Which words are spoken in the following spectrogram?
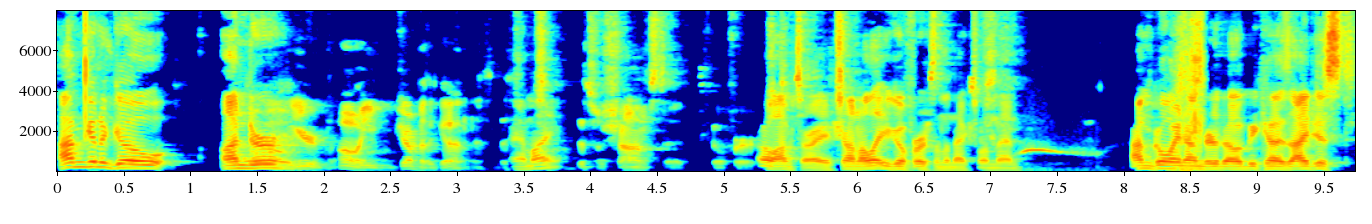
I'm gonna go under. Oh, you're oh, you jumping the gun. This, this Am was, I? This was Sean's to go first. Oh, I'm sorry, Sean. I'll let you go first on the next one then. I'm going under though because I just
